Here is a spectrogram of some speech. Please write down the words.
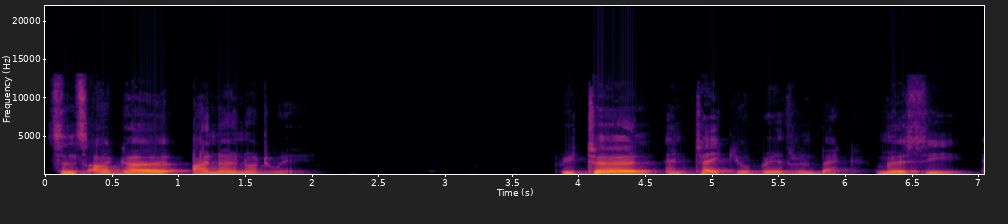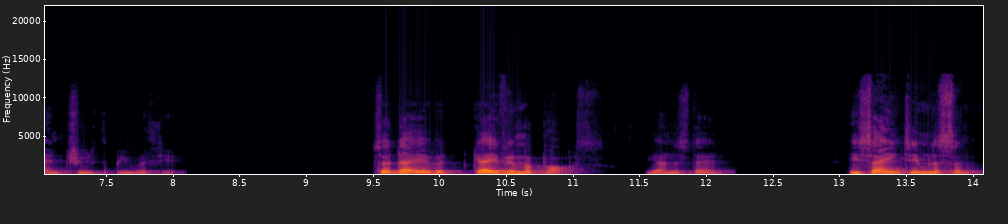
since I go I know not where? Return and take your brethren back. Mercy and truth be with you. So David gave him a pass. You understand? He's saying to him, Listen,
